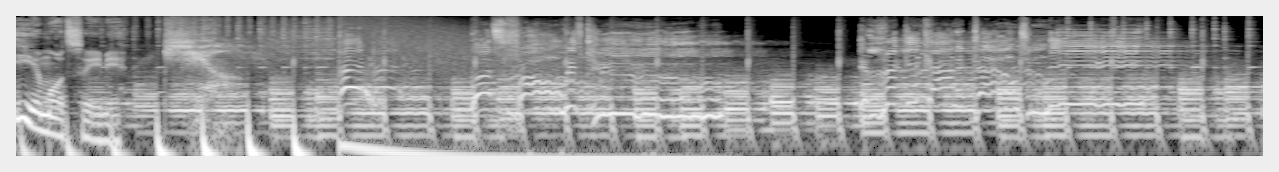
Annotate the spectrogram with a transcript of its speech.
и эмоциями. Chill. to.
